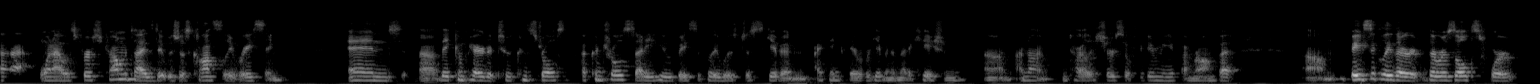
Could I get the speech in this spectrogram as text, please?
uh, when I was first traumatized, it was just constantly racing. And uh, they compared it to a control a control study who basically was just given. I think they were given a medication. Um, I'm not entirely sure, so forgive me if I'm wrong. But um, basically, their the results were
